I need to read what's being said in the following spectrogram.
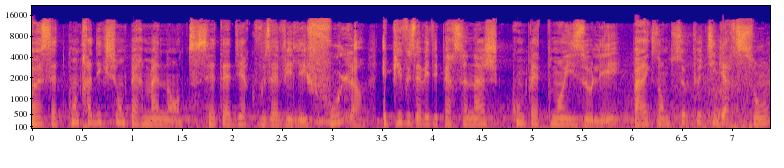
euh, cette contradiction permanente, c'est-à-dire que vous avez les foules et puis vous avez des personnages complètement isolés. Par exemple, ce petit garçon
